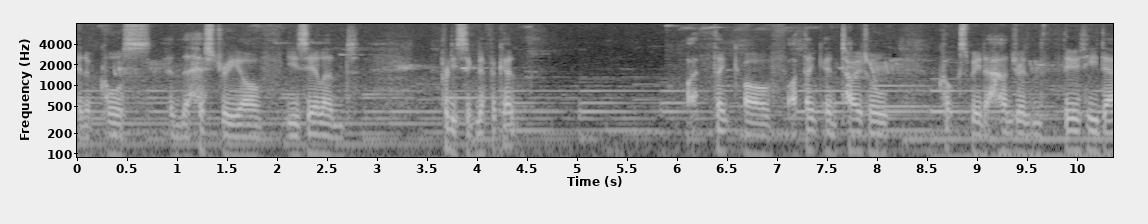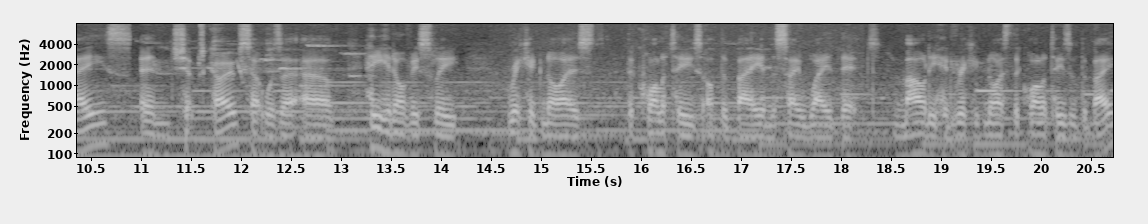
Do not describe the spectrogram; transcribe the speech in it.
and of course in the history of New Zealand pretty significant. I think of, I think in total Cook spent 130 days in Ship's Cove, so it was a, um, he had obviously recognised the qualities of the bay in the same way that Māori had recognised the qualities of the bay.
